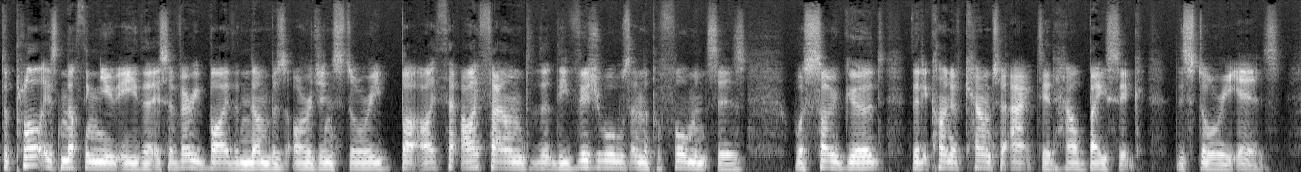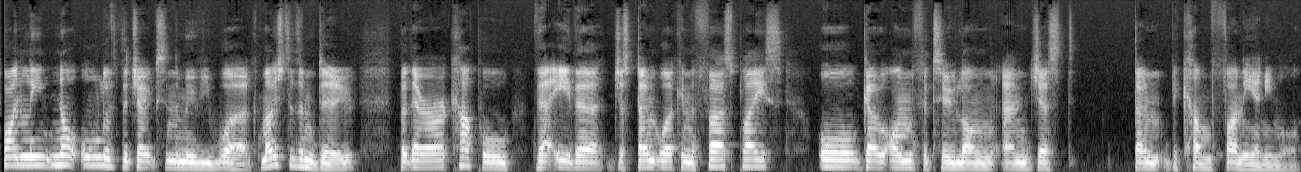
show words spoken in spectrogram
The plot is nothing new either. It's a very by-the-numbers origin story, but I I found that the visuals and the performances were so good that it kind of counteracted how basic the story is. Finally, not all of the jokes in the movie work. Most of them do, but there are a couple that either just don't work in the first place or go on for too long and just don't become funny anymore.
